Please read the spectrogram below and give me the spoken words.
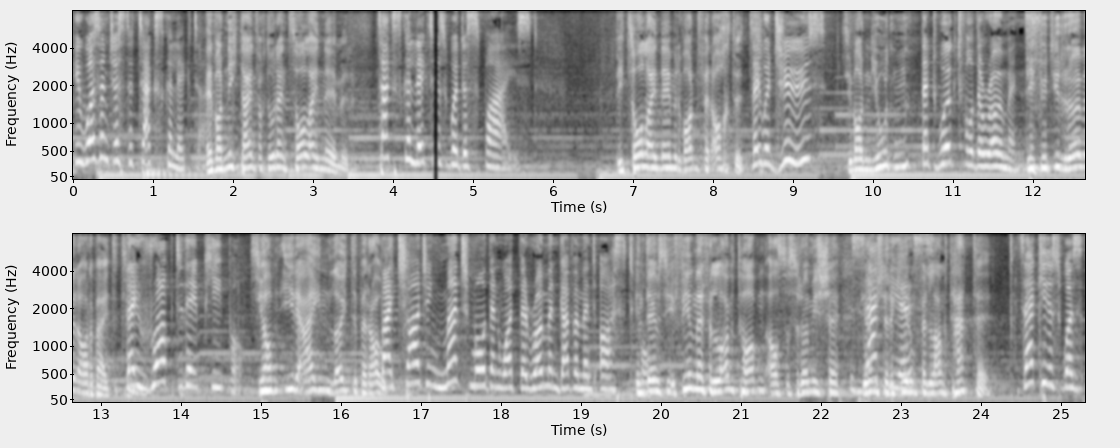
he wasn't just a tax collector. Er war nicht einfach nur ein Zolleinnehmer. Tax collectors were despised. Die Zolleinnehmer waren verachtet. They were Jews, Sie waren Juden, that worked for the Romans. die für die Römer They arbeiteten. robbed their people Sie haben ihre eigenen Leute beraubt, by charging much more than what the Roman government asked for. indem sie viel mehr verlangt haben, als das römische, die römische Zacchaeus- Regierung verlangt hätte. Zacchaeus was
